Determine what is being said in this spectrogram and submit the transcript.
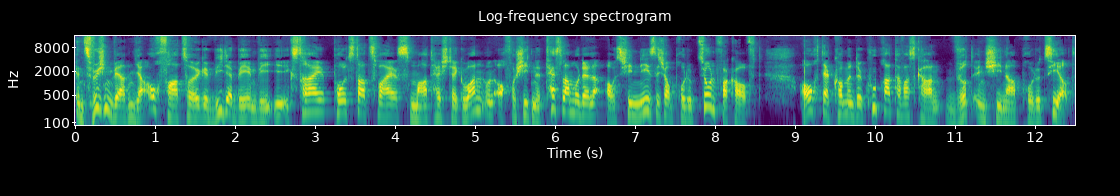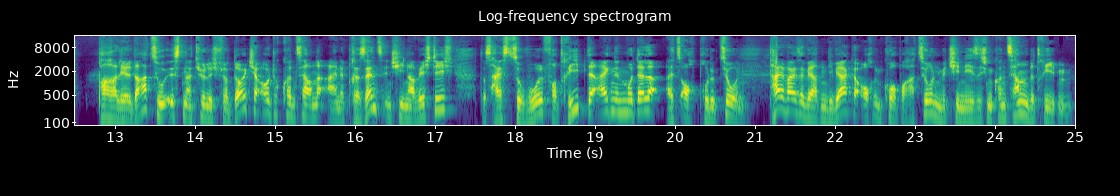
inzwischen werden ja auch Fahrzeuge wie der BMW iX3, Polestar 2, Smart Hashtag One und auch verschiedene Tesla-Modelle aus chinesischer Produktion verkauft. Auch der kommende Cupra Tavascan wird in China produziert. Parallel dazu ist natürlich für deutsche Autokonzerne eine Präsenz in China wichtig, das heißt sowohl Vertrieb der eigenen Modelle als auch Produktion. Teilweise werden die Werke auch in Kooperation mit chinesischen Konzernen betrieben.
